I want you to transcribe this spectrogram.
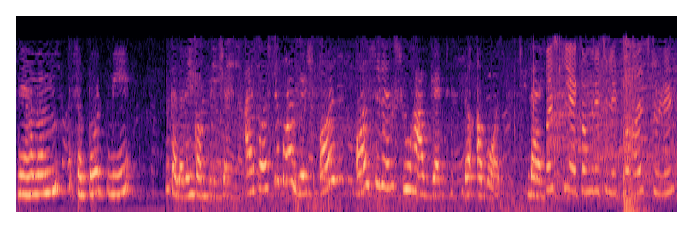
Sneha ma'am support me in coloring competition. I first of all wish all all students who have get the award. Then Firstly, I congratulate to all students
